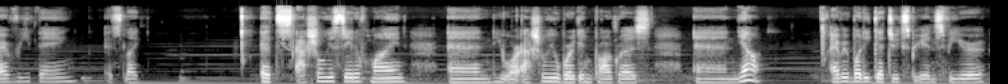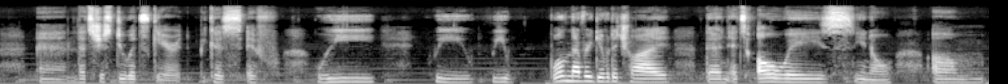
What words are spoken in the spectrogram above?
Everything is like it's actually a state of mind and you are actually a work in progress. And yeah everybody get to experience fear and let's just do it scared because if we we we will never give it a try then it's always you know um,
